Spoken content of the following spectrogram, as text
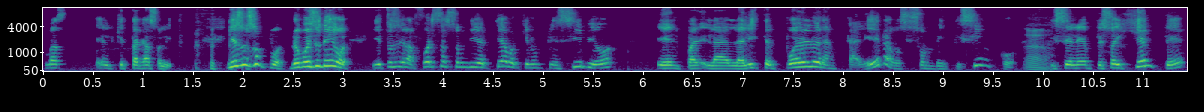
más el que está acá solito. Y eso son, pues, no por eso te digo, y entonces las fuerzas son divertidas porque en un principio la, lista del pueblo eran caletas, o si son 25, ah. y se le empezó a ir gente,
